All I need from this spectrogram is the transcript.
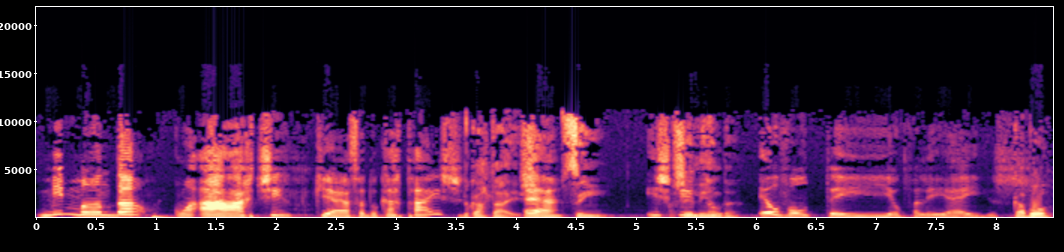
me manda uma- a arte, que é essa do cartaz. Do cartaz. É. Sim. escrito, Achei linda. Eu voltei. Eu falei, é isso. Acabou.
